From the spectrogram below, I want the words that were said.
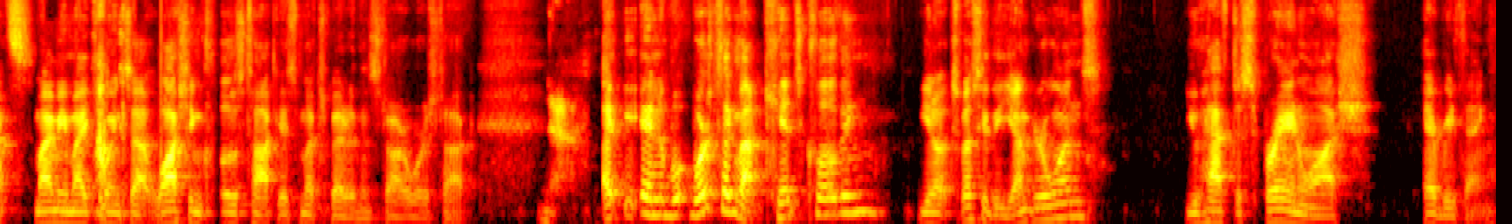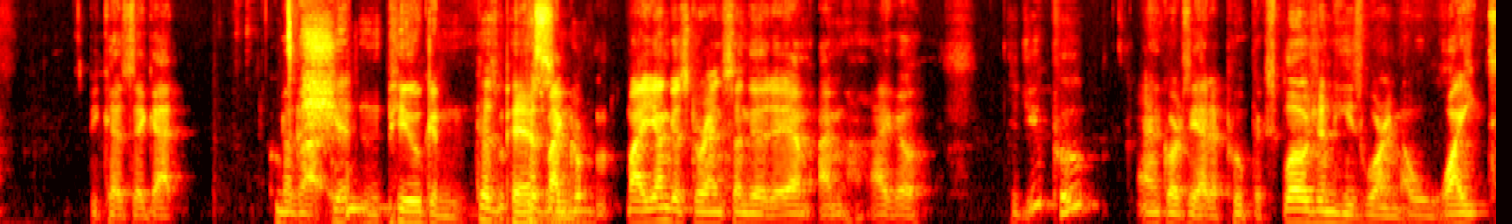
pants. Miami Mike points out washing clothes talk is much better than Star Wars talk. Yeah, I, and w- we're talking about kids' clothing, you know, especially the younger ones. You have to spray and wash everything because they got I- shit and puke and because because my and- my youngest grandson the other day, I'm, I'm I go, did you poop? And of course he had a poop explosion. He's wearing a white,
